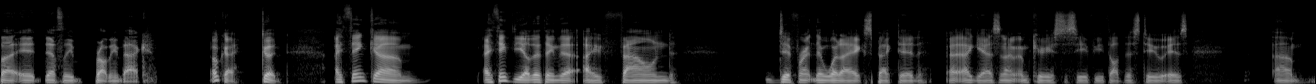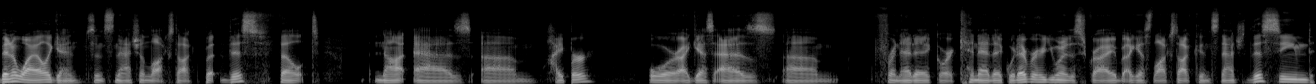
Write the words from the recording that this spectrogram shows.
but it definitely brought me back. Okay, good. I think um, I think the other thing that I found different than what I expected, I guess, and I'm I'm curious to see if you thought this too, is um, been a while again since Snatch and Lockstock, but this felt not as um, hyper or I guess as um, frenetic or kinetic, whatever you want to describe, I guess Lockstock and Snatch. This seemed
